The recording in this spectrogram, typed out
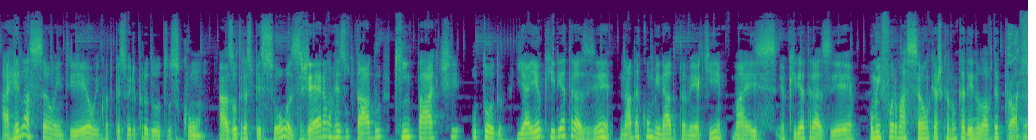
a relação entre eu, enquanto pessoa de produtos, com as outras pessoas gera um resultado que impacte o todo. E aí eu queria trazer, nada combinado também aqui, mas eu queria trazer uma informação que acho que eu nunca dei no Love the Problem.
